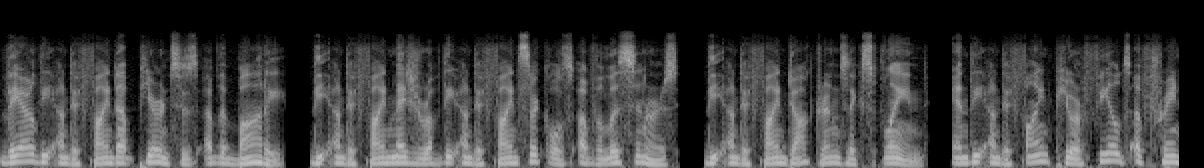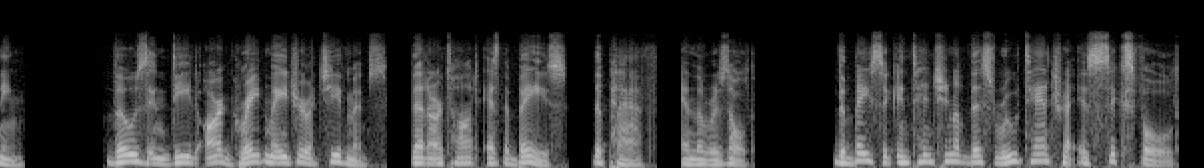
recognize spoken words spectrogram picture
they are the undefined appearances of the body, the undefined measure of the undefined circles of the listeners, the undefined doctrines explained, and the undefined pure fields of training. Those indeed are great major achievements, that are taught as the base, the path, and the result. The basic intention of this root Tantra is sixfold,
